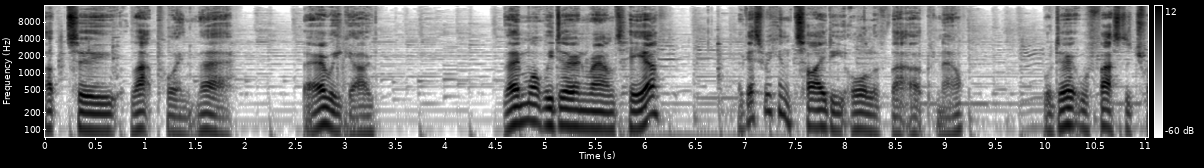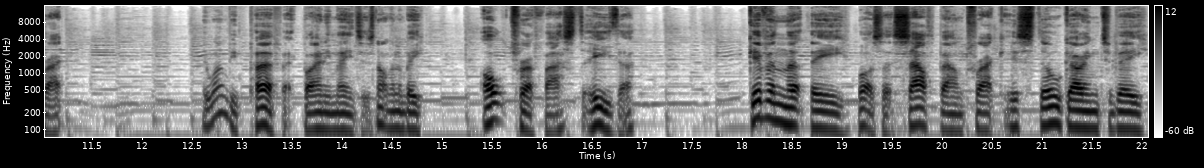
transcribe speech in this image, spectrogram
Up to that point there. There we go. Then what we doing around here? I guess we can tidy all of that up now. We'll do it with faster track. It won't be perfect by any means. It's not going to be ultra fast either. Given that the, what's that, southbound track is still going to be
